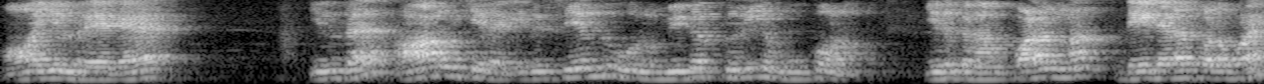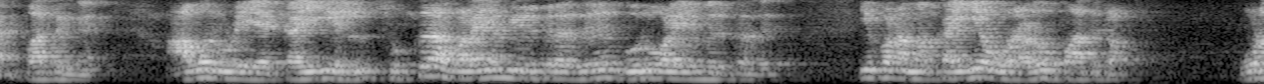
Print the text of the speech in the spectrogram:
ஆயில் ரேகை இந்த ஆரோக்கிய ரேகை இது சேர்ந்து ஒரு மிகப்பெரிய முக்கோணம். இதுக்கு நான் பலன்னா டீட்டெயிலாக சொல்ல போகிறேன் பார்த்துங்க அவருடைய கையில் சுக்கர வளையம் இருக்கிறது குரு வளையம் இருக்கிறது. இப்போ நம்ம கையை ஓரளவு பார்த்துட்டோம். கூட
